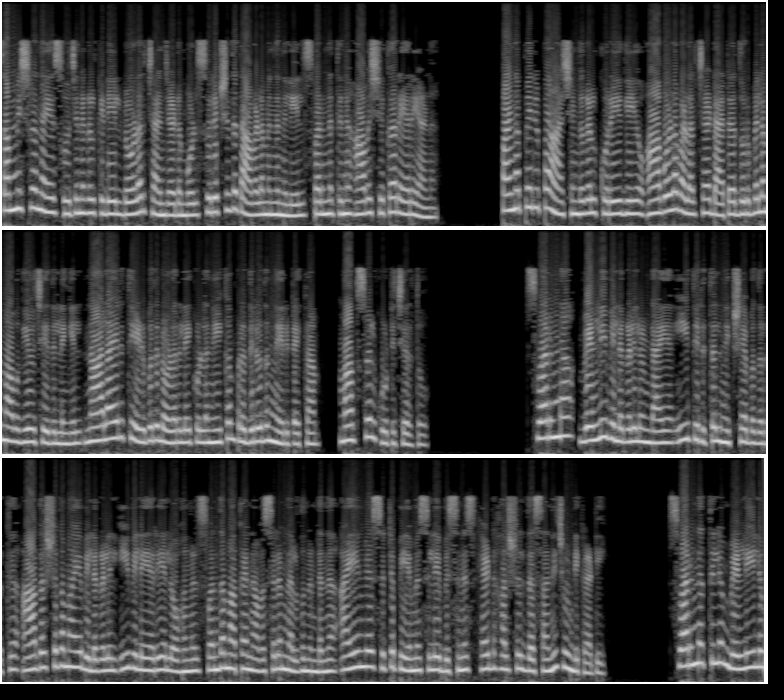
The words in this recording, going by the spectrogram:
സമ്മിശ്ര നയ സൂചനകൾക്കിടയിൽ ഡോളർ ചാഞ്ചാടുമ്പോൾ സുരക്ഷിത താവളമെന്ന നിലയിൽ സ്വർണത്തിന് ആവശ്യക്കാർ ഏറെയാണ്. പണപ്പെരുപ്പ ആശങ്കകൾ കുറയുകയോ ആഗോള വളർച്ചാ ഡാറ്റ ദുർബലമാവുകയോ ചെയ്തില്ലെങ്കിൽ നാലായിരത്തി എഴുപത് ഡോളറിലേക്കുള്ള നീക്കം പ്രതിരോധം നേരിട്ടേക്കാം മാക്സ്വൽ കൂട്ടിച്ചേർത്തു. സ്വർണ വെള്ളി വിലകളിലുണ്ടായ ഈ തിരുത്തൽ നിക്ഷേപകർക്ക് ആകർഷകമായ വിലകളിൽ ഈ വിലയേറിയ ലോഹങ്ങൾ സ്വന്തമാക്കാൻ അവസരം നൽകുന്നുണ്ടെന്ന് ഐ എൻ പി എം എസിലെ ബിസിനസ് ഹെഡ് ഹർഷൽ ദസാനി ചൂണ്ടിക്കാട്ടി. സ്വർണത്തിലും വെള്ളിയിലും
